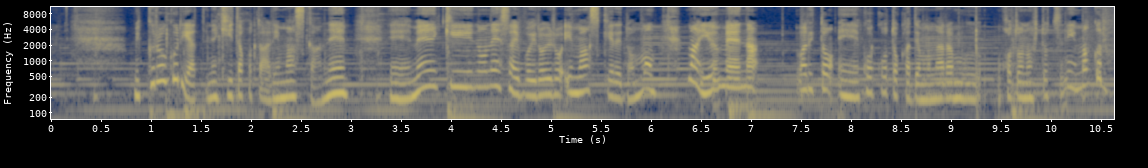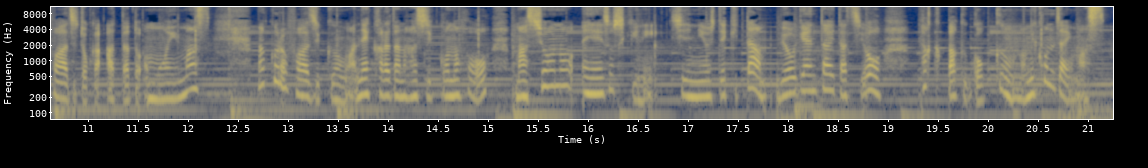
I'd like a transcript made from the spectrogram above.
ミクログリアってね聞いたことありますかね、えー、免疫のね細胞いろいろいますけれどもまあ有名な割と、えー、高校とかでも習うことの一つにマクロファージとかあったと思います。マクロファージ君はね体の端っこの方末梢の、えー、組織に侵入してきた病原体たちをパクパクごっくん飲み込んじゃいます。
